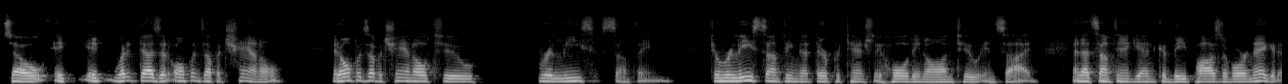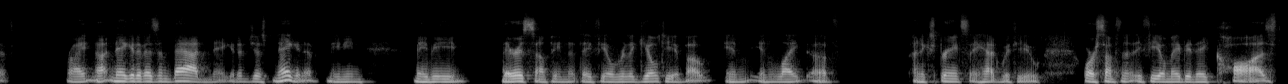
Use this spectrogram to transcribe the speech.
so it, it what it does, it opens up a channel. It opens up a channel to release something to release something that they're potentially holding on to inside. And that something, again, could be positive or negative, right? Not negative as in bad, negative, just negative, meaning maybe there is something that they feel really guilty about in, in light of an experience they had with you, or something that they feel maybe they caused.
